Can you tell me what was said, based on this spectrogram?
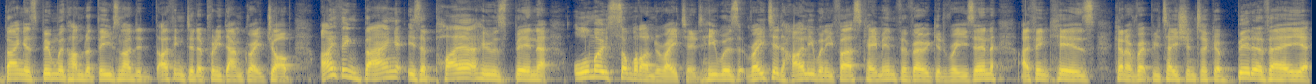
Bang has been with 100 Thieves and I, did, I think did a pretty damn great job. I think Bang is a player who has been almost somewhat underrated. He was rated highly when he first came in for very good reason. I think his kind of reputation took a bit of a,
